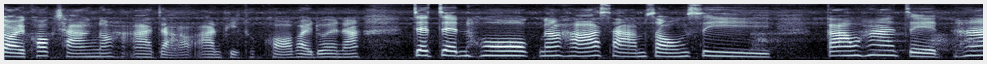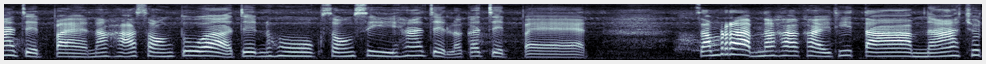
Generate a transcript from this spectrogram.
จอยคอกช้างเนาะอาจจะอ่านผิดขออภัยด้วยนะ 776 นะคะ 324 957 578 นะคะ 2 ตัว 76 24 57 แล้วก็ 78สำหรับนะคะใครที่ตามนะ ชุด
